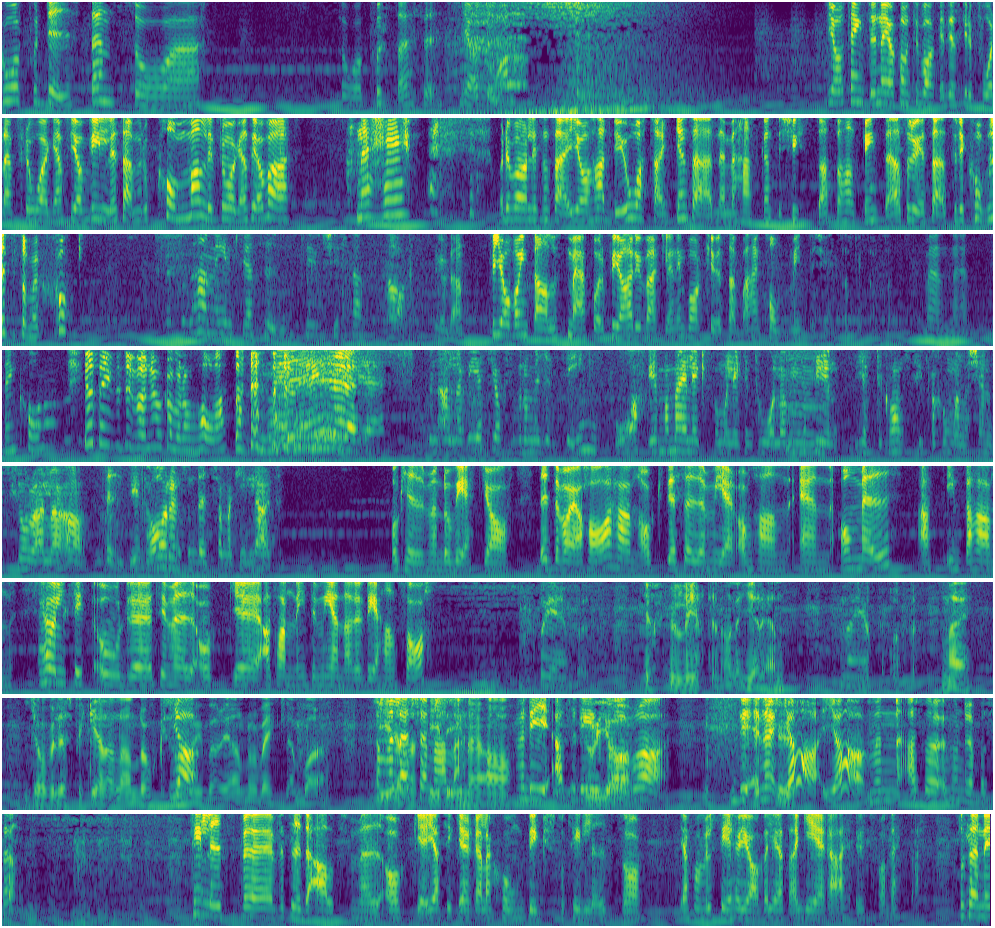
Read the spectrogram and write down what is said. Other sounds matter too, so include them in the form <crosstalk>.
Går på dejten så, så pussas vi, jag och Simon. Jag tänkte när jag kom tillbaka att jag skulle få den frågan för jag ville så här, men då kom aldrig frågan så jag bara nej. Och det var liksom så här, jag hade ju åtanken så här, nej men han ska inte kyssas och han ska inte, alltså du vet så här, så det kom lite som en chock. Tog han initiativ till kyssen? Ja, det gjorde han. För jag var inte alls med på det för jag hade ju verkligen i bakhuvudet att han kommer inte kyssas liksom. Så att, men eh, den kom. Jag tänkte typ att nu kommer de hata Nej. Men alla vet ju också vad de har gett sig in på. Är man med i leken får man leken tåla. Visst att det är en jättekonstig situation med alla känslor och alla, ja, det- det är ett harem som dejtar samma killar. Okej, men då vet jag lite vad jag har han och det säger mer om han än om mig. Att inte han höll sitt ord eh, till mig och eh, att han inte menade det han sa. Får ge en puss. Jag skulle jättegärna vilja ge dig en. Nej, jag får inte. Nej. Jag vill respektera alla andra också Ja. i början och verkligen bara Ja, ge tiden alla. innan jag, ja. Men det är, alltså, det är så jag- bra. <laughs> Det, nej, ja, ja, men alltså 100 procent. Tillit betyder allt för mig och eh, jag tycker en relation byggs på tillit så jag får väl se hur jag väljer att agera utifrån detta. Och sen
